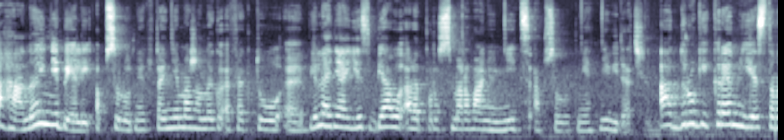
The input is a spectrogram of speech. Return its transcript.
Aha, no i nie bieli, absolutnie. Tutaj nie ma żadnego efektu e, bielenia. Jest biały, ale po rozsmarowaniu nic absolutnie nie widać. A drugi krem jest to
